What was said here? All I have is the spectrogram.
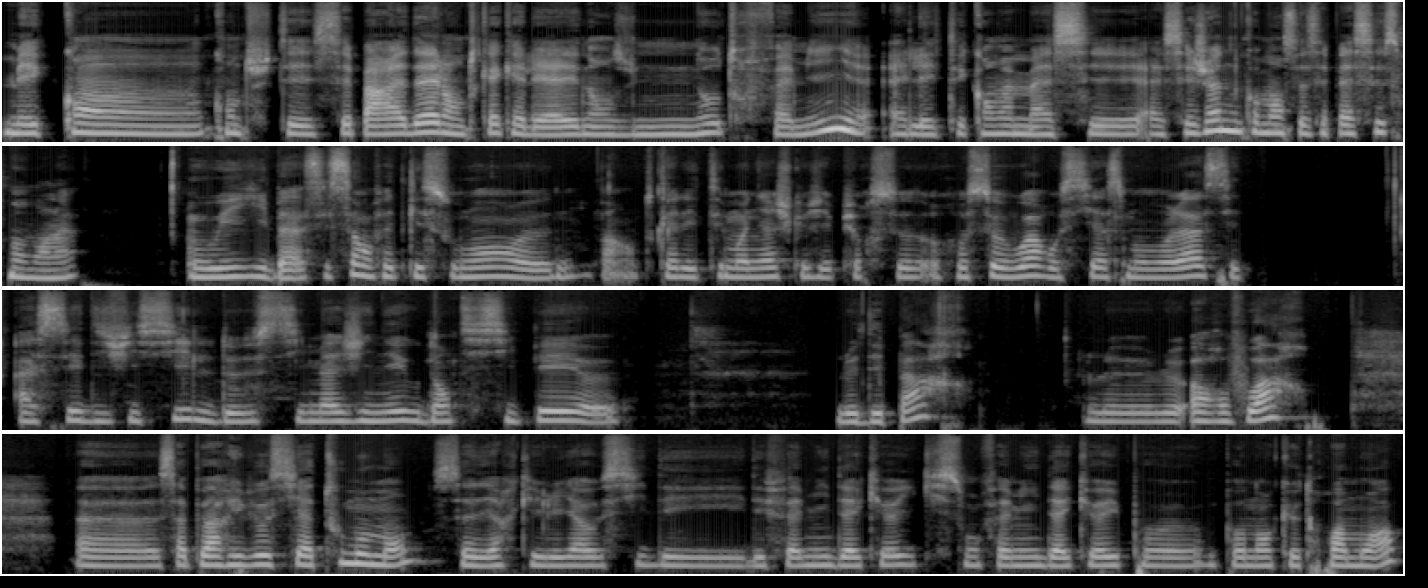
Mais quand, quand tu t'es séparée d'elle, en tout cas qu'elle est allée dans une autre famille, elle était quand même assez, assez jeune. Comment ça s'est passé ce moment-là? Oui, bah c'est ça en fait qui est souvent, euh, en tout cas les témoignages que j'ai pu recevoir aussi à ce moment-là, c'est assez difficile de s'imaginer ou d'anticiper euh, le départ, le, au revoir. Euh, ça peut arriver aussi à tout moment, c'est-à-dire qu'il y a aussi des, des familles d'accueil qui sont familles d'accueil pendant que trois mois.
